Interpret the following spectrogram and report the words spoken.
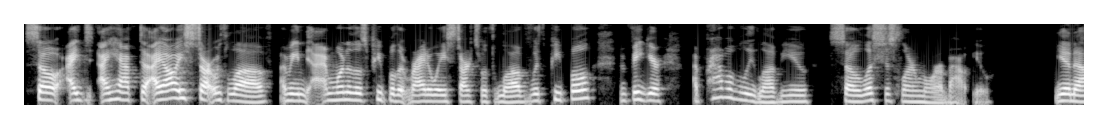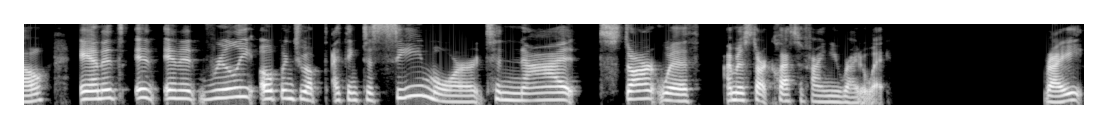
So I I have to I always start with love. I mean, I'm one of those people that right away starts with love with people and figure I probably love you. So let's just learn more about you. You know? And it's it and it really opens you up I think to see more to not start with I'm going to start classifying you right away. Right?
